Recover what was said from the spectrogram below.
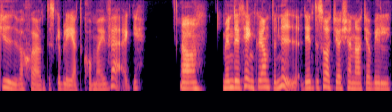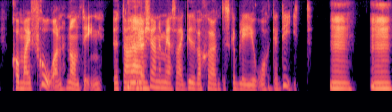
gud vad skönt det ska bli att komma iväg. Ja. Men det tänker jag inte nu. Det är inte så att jag känner att jag vill komma ifrån någonting, utan Nej. jag känner mer så här, gud vad skönt det ska bli att åka dit. Mm. Mm.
